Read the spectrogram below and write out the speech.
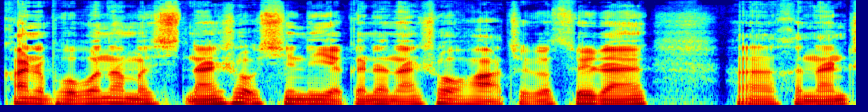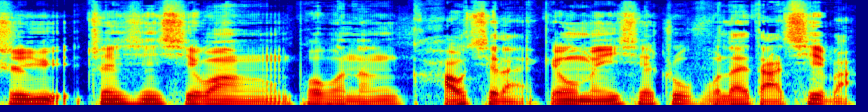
看着婆婆那么难受，心里也跟着难受哈。这个虽然呃很难治愈，真心希望婆婆能好起来，给我们一些祝福来打气吧。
